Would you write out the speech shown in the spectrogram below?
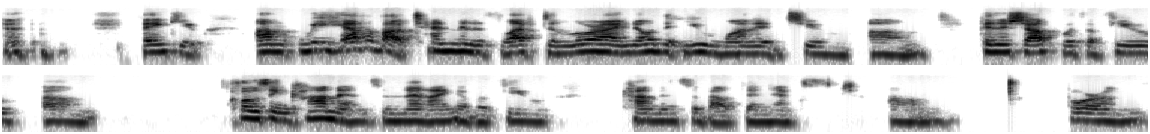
Thank you. Um, we have about 10 minutes left. And Lora, I know that you wanted to um, finish up with a few um, closing comments, and then I have a few comments about the next um, forum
